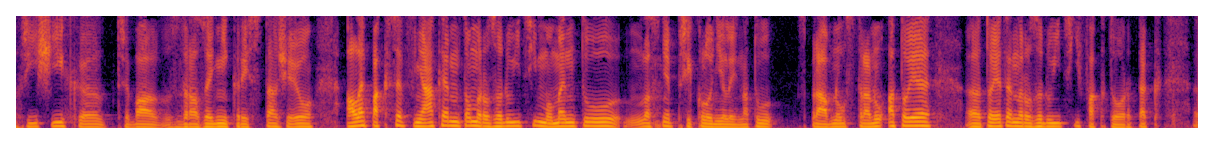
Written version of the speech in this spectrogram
hříších, třeba zrazení Krista, že jo, ale pak se v nějakém tom rozhodujícím momentu vlastně přiklonili na tu správnou stranu a to je, eh, to je ten rozhodující faktor. Tak eh,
